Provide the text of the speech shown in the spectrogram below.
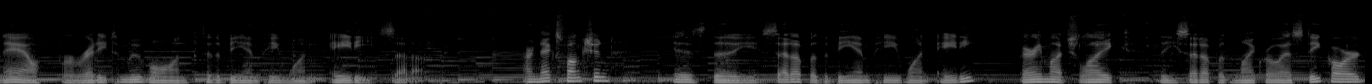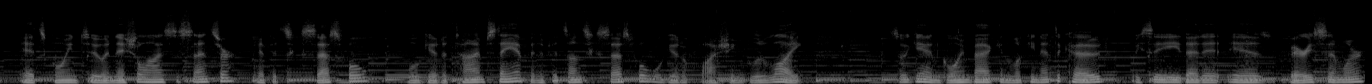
Now we're ready to move on to the BMP 180 setup. Our next function is the setup of the BMP 180. Very much like the setup of the micro SD card, it's going to initialize the sensor. If it's successful, we'll get a timestamp, and if it's unsuccessful, we'll get a flashing blue light. So again, going back and looking at the code, we see that it is very similar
